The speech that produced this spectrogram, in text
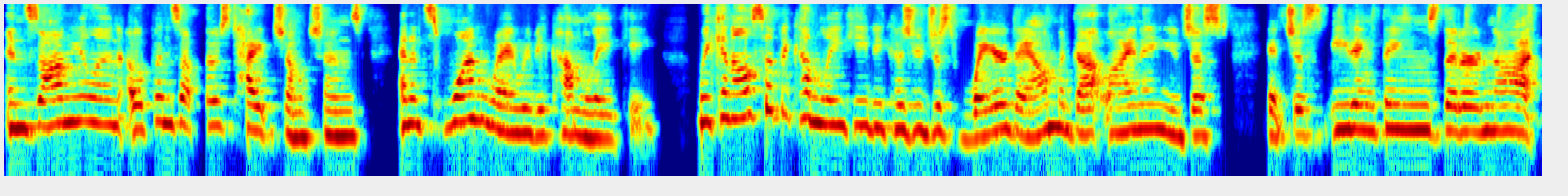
And zonulin opens up those tight junctions. And it's one way we become leaky. We can also become leaky because you just wear down the gut lining. You just it's just eating things that are not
